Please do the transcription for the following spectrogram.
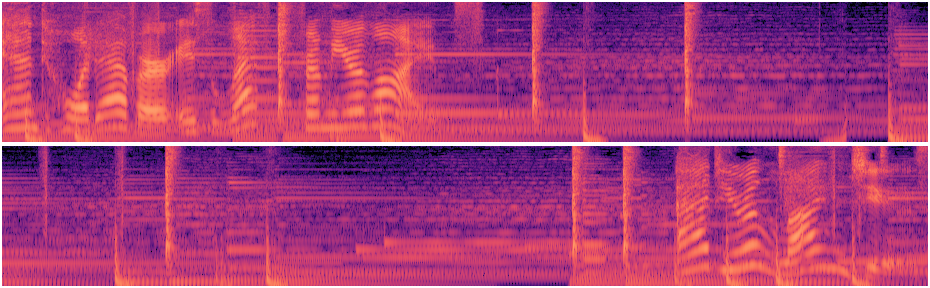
And whatever is left from your limes. Add your lime juice.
